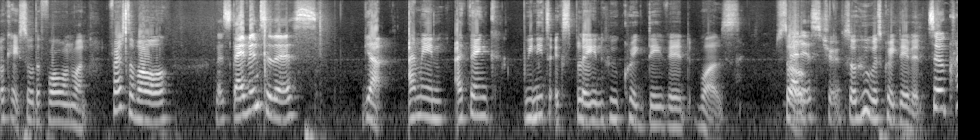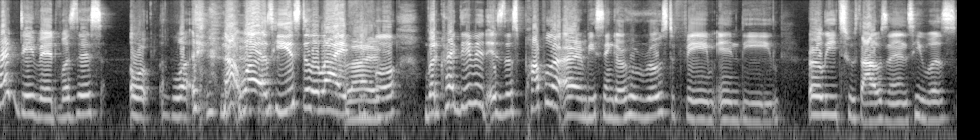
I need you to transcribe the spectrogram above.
Okay, so the 411. First of all, let's dive into this. Yeah, I mean, I think we need to explain who Craig David was. So that is true. So who was Craig David? So Craig David was this or what not was he is still alive, alive, people but craig david is this popular r&b singer who rose to fame in the early 2000s he was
